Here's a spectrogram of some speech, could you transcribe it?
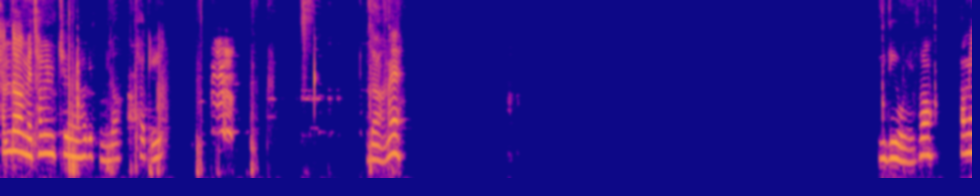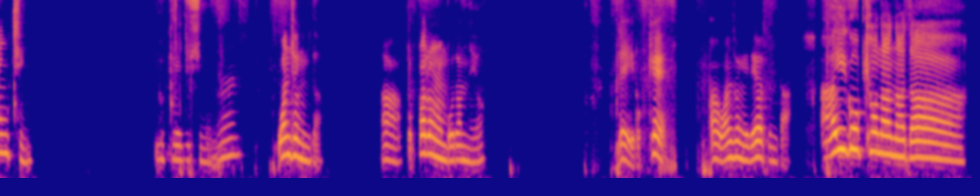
탄 다음에 3인칭을 하겠습니다. 타기. 그 다음에 비디오에서 3인칭 이렇게 해주시면은 완성입니다. 아, 똑바로는 못 왔네요. 네, 이렇게 아, 완성이 되었습니다. 아이고 편안하다.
